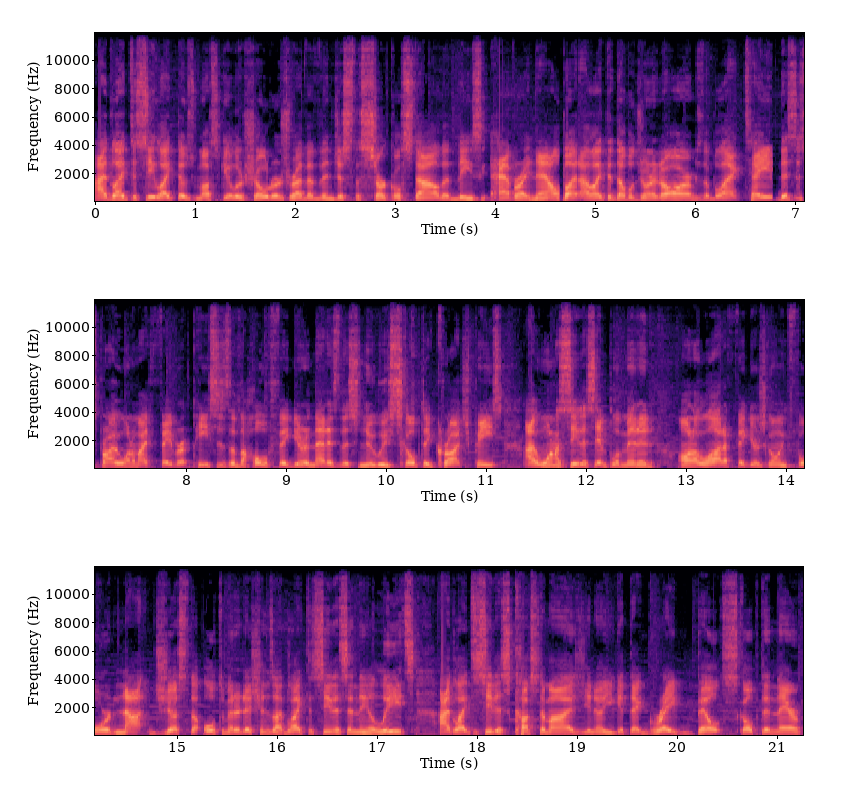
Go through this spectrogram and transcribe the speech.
I'd like to see like those muscular shoulders rather than just the circle style that these have right now. But I like the double jointed arms, the black tape. This is probably one of my favorite pieces of the whole figure, and that is this newly sculpted crotch piece. I want to see this implemented on a lot of figures going forward, not just the Ultimate Editions. I'd like to see this in the Elites. I'd like to see this customized. You know, you get that great belt sculpt in there.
